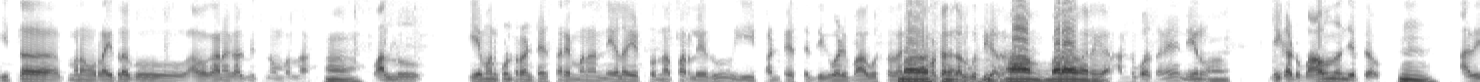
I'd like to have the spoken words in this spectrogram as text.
ఇట్లా మనం రైతులకు అవగాహన కల్పించడం వల్ల వాళ్ళు ఏమనుకుంటారంటే సరే మన నేల ఎట్లున్నా పర్లేదు ఈ పంట వేస్తే దిగుబడి బాగా వస్తుంది నమ్మకం. కలుగుద్ది కదా బరాబర్గా అందుకోసమే నేను. నీకు అటు బాగుందని చెప్పావు అది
